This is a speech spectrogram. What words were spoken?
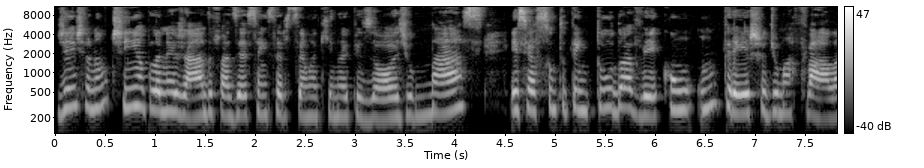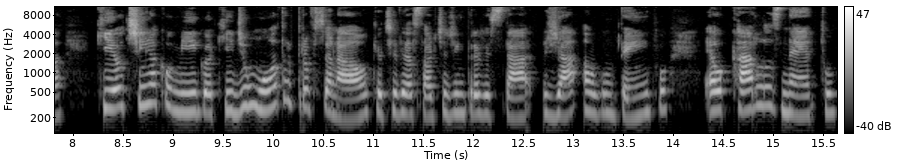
Gente, eu não tinha planejado fazer essa inserção aqui no episódio, mas esse assunto tem tudo a ver com um trecho de uma fala que eu tinha comigo aqui de um outro profissional que eu tive a sorte de entrevistar já há algum tempo, é o Carlos Neto.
